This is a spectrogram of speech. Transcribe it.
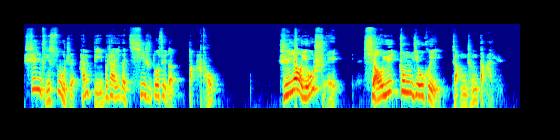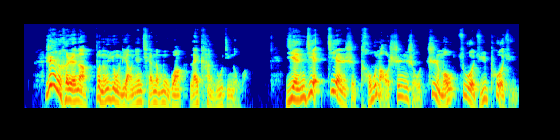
身体素质还比不上一个七十多岁的把头。只要有水，小鱼终究会长成大鱼。任何人呢，不能用两年前的目光来看如今的我。眼界、见识、头脑、身手、智谋、做局、破局，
